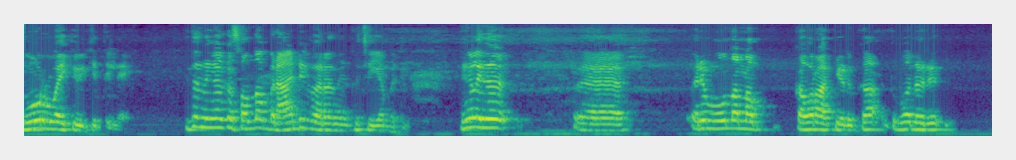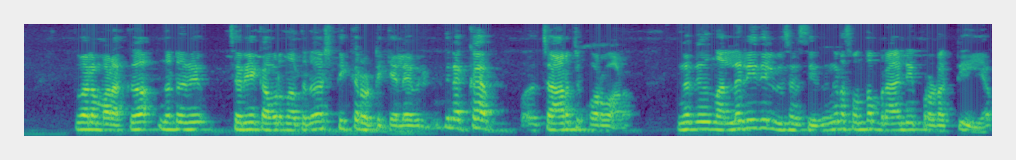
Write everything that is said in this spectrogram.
നൂറ് രൂപയ്ക്ക് വിൽക്കത്തില്ലേ? ഇത് നിങ്ങൾക്ക് സ്വന്തം ബ്രാൻഡിൽ വരെ നിങ്ങൾക്ക് ചെയ്യാൻ പറ്റും. നിങ്ങളിത് ഒരു മൂന്നെണ്ണം കവറാക്കി എടുക്കുക. ഇതുപോലെ ഒരു ഇതുപോലെ മടക്കുക. എന്നിട്ടൊരു ചെറിയ കവർ കവറിനകത്തിടുക സ്റ്റിക്കർ ഒട്ടിക്കുക ലേബൽ ഇതിനൊക്കെ ചാർജ് കുറവാണ്. നിങ്ങൾക്ക് ഇത് നല്ല രീതിയിൽ ബിസിനസ് ചെയ്ത് നിങ്ങളുടെ സ്വന്തം ബ്രാൻഡിൽ പ്രൊഡക്റ്റ് ചെയ്യാം.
